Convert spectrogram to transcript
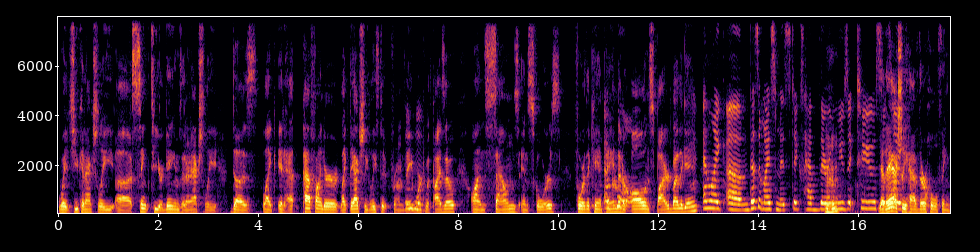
which you can actually uh, sync to your games, and it actually does like it. Ha- Pathfinder, like they actually leased it from. They Mm-hmm. worked with Paizo on sounds and scores for the campaign that are Oh, all inspired by the game. and like um doesn't mice mystics have their own music too so Mm-hmm. Yeah, they like- actually have their whole thing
